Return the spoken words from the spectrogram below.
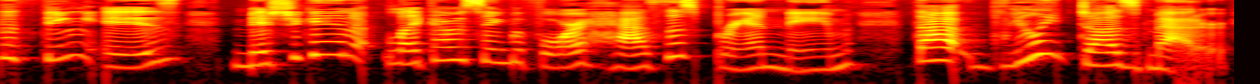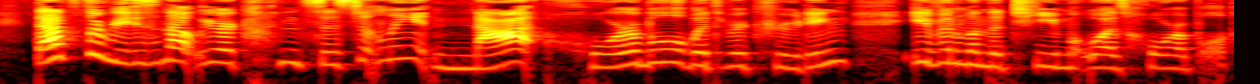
the thing is, Michigan, like I was saying before, has this brand name that really does matter. That's the reason that we were consistently not horrible with recruiting, even when the team was horrible.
